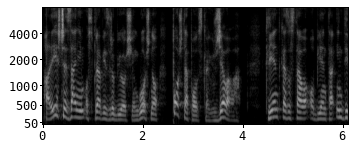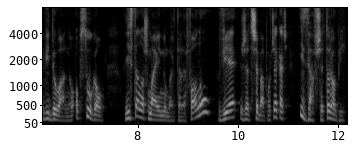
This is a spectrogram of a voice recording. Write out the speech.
Ale jeszcze zanim o sprawie zrobiło się głośno, Poczta Polska już działała. Klientka została objęta indywidualną obsługą. Listonosz ma jej numer telefonu, wie, że trzeba poczekać i zawsze to robi.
